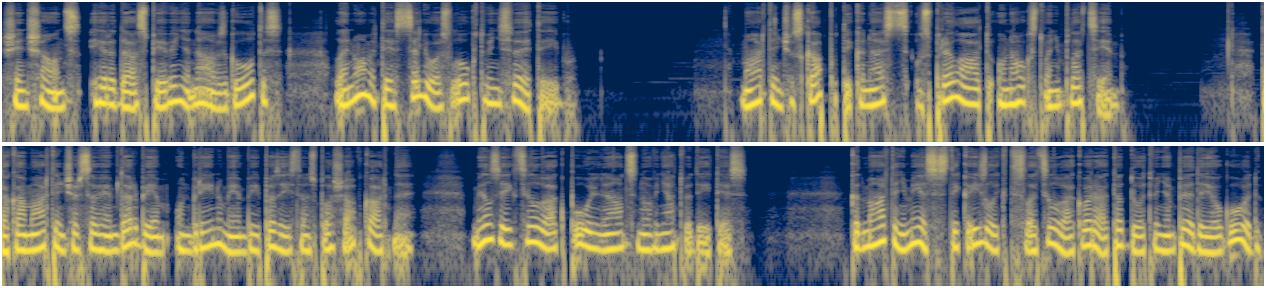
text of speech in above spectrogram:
Šinšāns ieradās pie viņa nāves gultas, lai nometies ceļos lūgtu viņa svētību. Mārtiņš uz kapu tika nests uz prelātu un augstvaņu pleciem. Tā kā Mārtiņš ar saviem darbiem un brīnumiem bija pazīstams plašā apkārtnē, milzīgi cilvēku pūļi nāca no viņa atvadīties. Kad Mārtiņa miesas tika izliktas, lai cilvēki varētu atdot viņam pēdējo godu,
